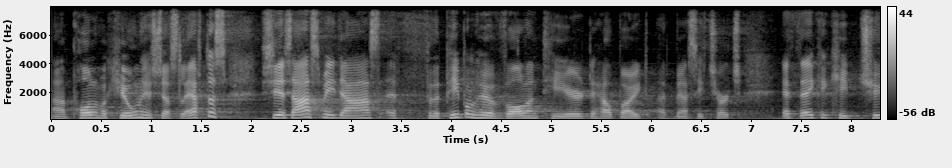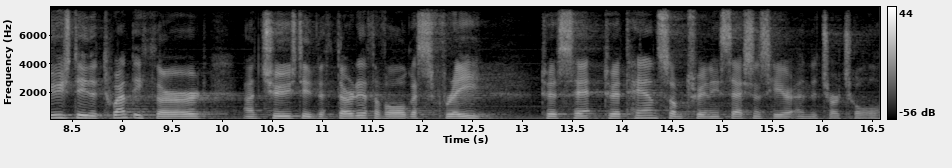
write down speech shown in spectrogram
And Paula McKeown, who's just left us, she has asked me to ask if, for the people who have volunteered to help out at Messy Church, if they could keep Tuesday the 23rd and Tuesday the 30th of August free to, to attend some training sessions here in the church hall.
